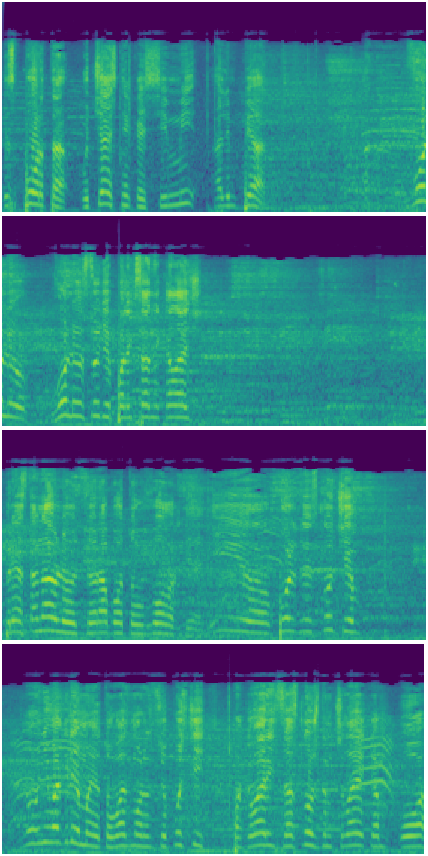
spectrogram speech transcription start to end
и спорта, участника семи Олимпиад. Волю, волю судеб Александр Николаевич приостанавливает свою работу в Вологде. И, э, пользуясь случаем, ну, не могли мы эту возможность упустить, поговорить с заслуженным человеком о,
